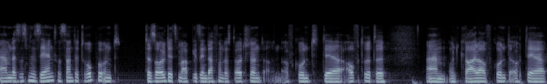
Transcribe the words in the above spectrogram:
Ähm, das ist eine sehr interessante Truppe und das sollte jetzt mal abgesehen davon, dass Deutschland aufgrund der Auftritte ähm, und gerade aufgrund auch der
